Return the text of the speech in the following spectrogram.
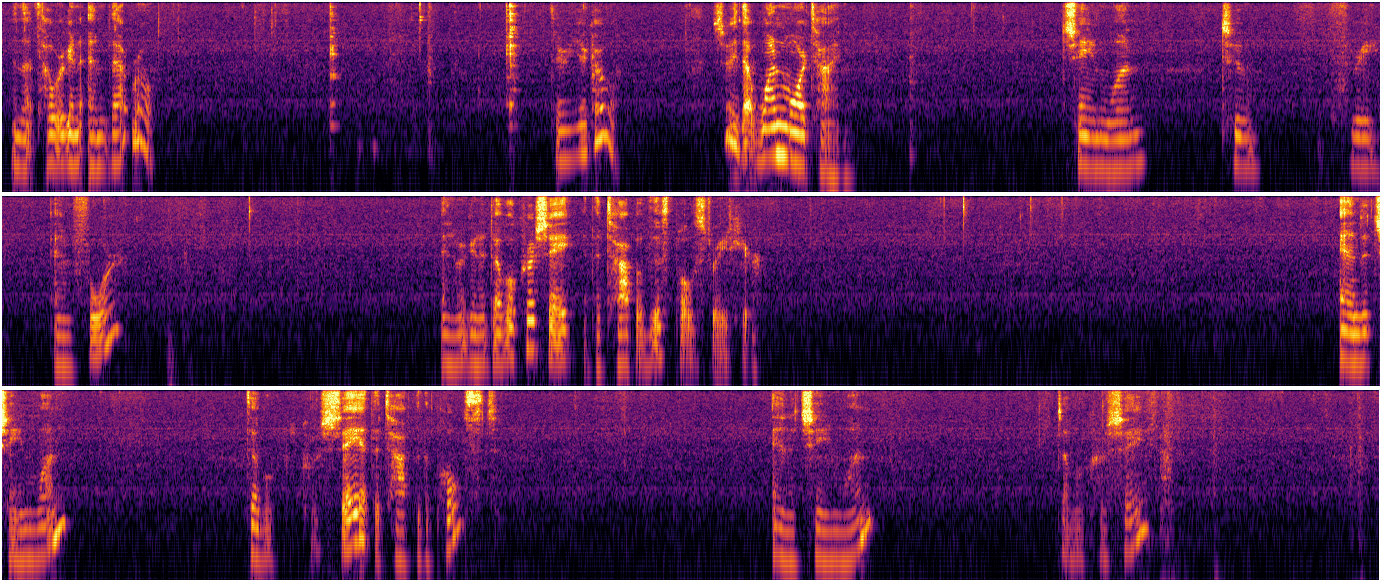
And that's how we're going to end that row. There you go. Show you that one more time. Chain one, two, three, and four. And we're going to double crochet at the top of this post right here. And a chain one, double crochet at the top of the post, and a chain one, double crochet,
